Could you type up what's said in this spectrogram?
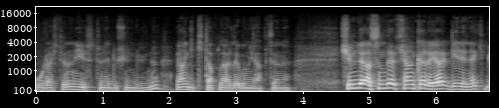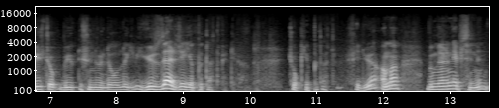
uğraştığını, ne üstüne düşündüğünü ve hangi kitaplarda bunu yaptığını. Şimdi aslında Şankara'ya gelenek birçok büyük düşünürde olduğu gibi yüzlerce yapıt atfediyor. Çok yapıt atfediyor ama bunların hepsinin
